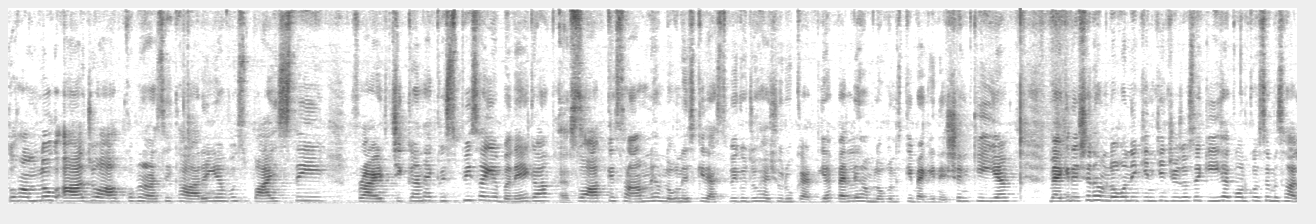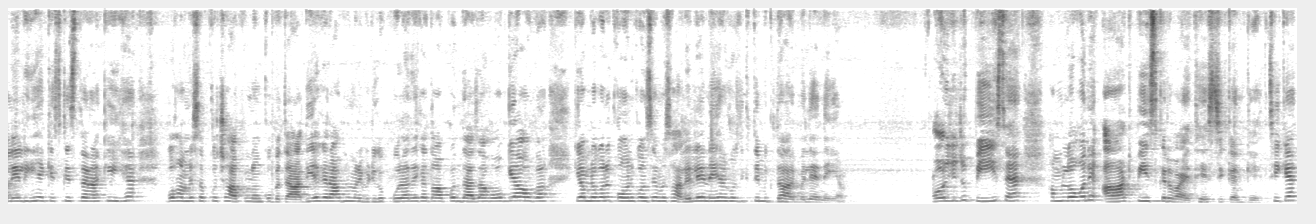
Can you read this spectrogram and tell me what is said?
तो हम लोग आज जो आपको बनाना सिखा रहे हैं वो स्पाइसी फ्राइड चिकन है क्रिस्पी सा ये बनेगा। तो आपके सामने हम लोगों ने इसकी रेसिपी को जो है शुरू कर दिया। पहले हम लोगों ने इसकी मैगिनेशन की है। मैगिनेशन हम लोगों ने किन किन चीज़ों से की है कौन कौन से मसाले लिए हैं किस किस तरह की है वो हमने सब कुछ आप लोगों को बता दिया। अगर आपने हमारी वीडियो को पूरा देखा तो आपको अंदाज़ा हो गया होगा कि हम लोगों ने कौन कौन से मसाले लेने हैं कितनी मकदार में लेने हैं। और ये जो पीस हैं हम लोगों ने आठ पीस करवाए थे इस चिकन के ठीक है?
